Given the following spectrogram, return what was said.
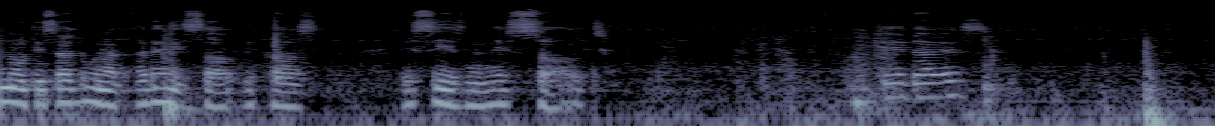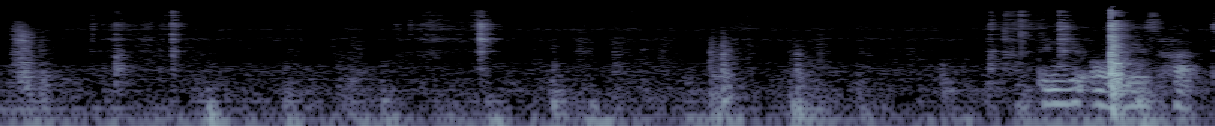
notice I do not add any salt because the seasoning is salt. Okay guys? I think the oil is hot.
